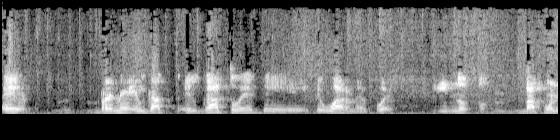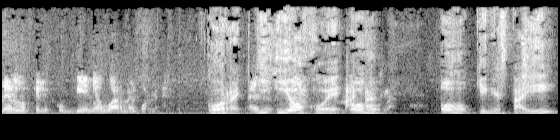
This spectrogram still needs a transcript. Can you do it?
eh, René, el gato, el gato es de, de Warner, pues, y no va a poner lo que le conviene a Warner poner. Correcto. Y, y ojo, eh, ojo. Ojo, quien está ahí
